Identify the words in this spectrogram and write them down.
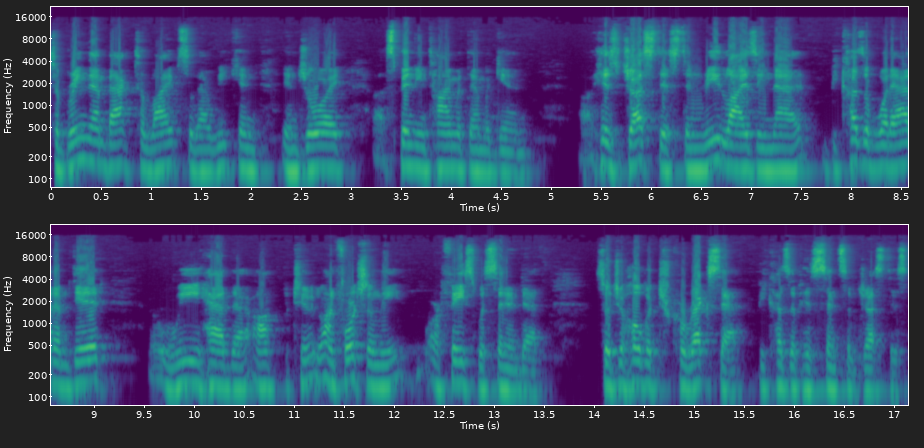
to bring them back to life so that we can enjoy uh, spending time with them again. Uh, his justice in realizing that because of what Adam did, we had that opportunity. Unfortunately, our faced with sin and death. So Jehovah corrects that because of his sense of justice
